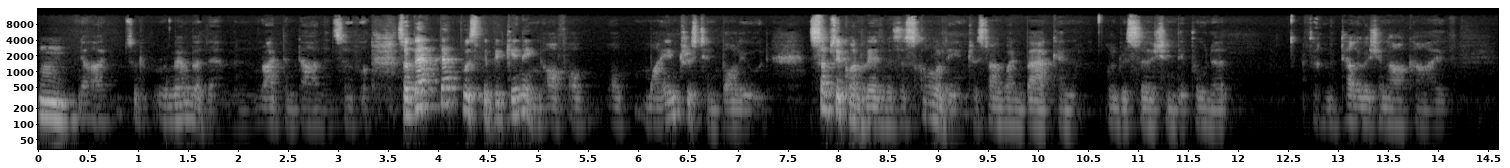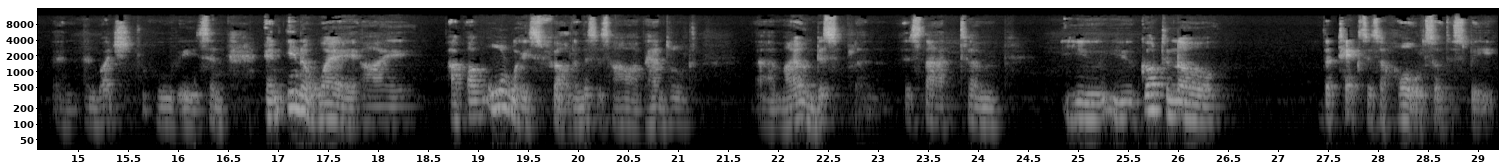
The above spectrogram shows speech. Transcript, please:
Mm. You know, I sort of remember them and write them down and so forth. So that that was the beginning of, of, of my interest in Bollywood. Subsequently, as a scholarly interest, I went back and, and researched in the Pune Film and Television Archive and, and watched movies. And, and in a way, I, I've, I've always felt, and this is how I've handled uh, my own discipline, is that um, you, you got to know the text as a whole, so to speak.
